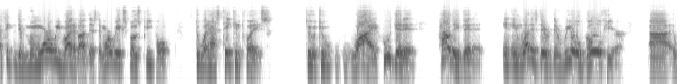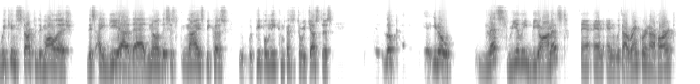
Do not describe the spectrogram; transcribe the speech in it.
I think the more we write about this, the more we expose people to what has taken place, to to why, who did it, how they did it, and, and what is the the real goal here. Uh, we can start to demolish this idea that no, this is nice because people need compensatory justice. Look, you know, let's really be honest and, and, and with our rancor in our heart,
